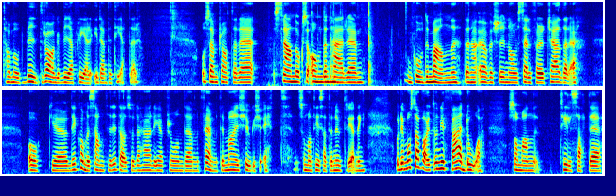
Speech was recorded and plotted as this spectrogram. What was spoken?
ta emot bidrag via fler identiteter. Och sen pratade Strand också om den här eh, gode man, den här översyn av ställföreträdare. Och eh, det kommer samtidigt alltså. Det här är från den 5 maj 2021 som man tillsatte en utredning. Och det måste ha varit ungefär då som man tillsatte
